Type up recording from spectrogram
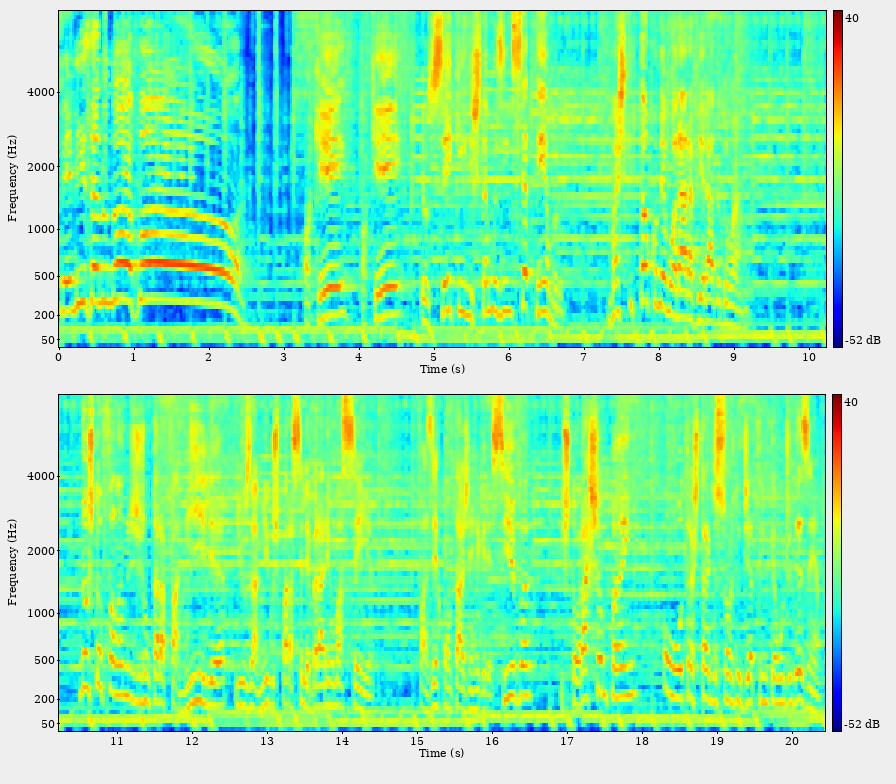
Feliz Ano Novo! Ok, ok, eu sei que ainda estamos em setembro, mas que tal comemorar a virada do ano? Não estou falando de juntar a família e os amigos para celebrarem uma ceia, fazer contagem regressiva, estourar champanhe ou outras tradições do dia 31 de dezembro.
